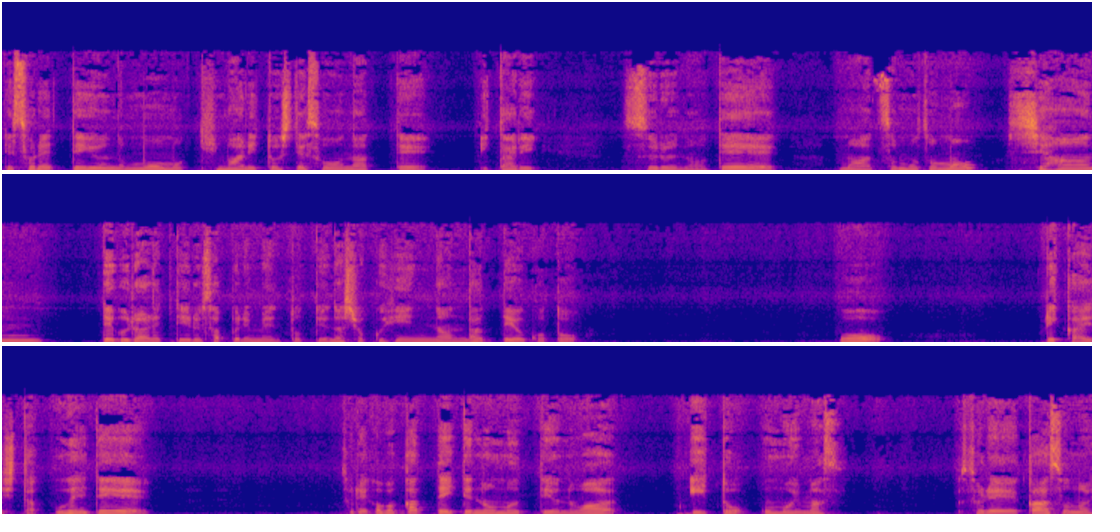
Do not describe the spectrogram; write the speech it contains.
で、それっていうのももう決まりとしてそうなっていたりするので、まあそもそも市販で売られているサプリメントっていうのは食品なんだっていうことを理解した上で、それが分かっていて飲むっていうのはいいと思います。それがその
